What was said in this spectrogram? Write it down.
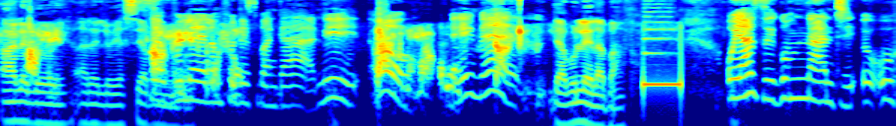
haleluya haleluya siyabonga. Siyabulela mfundisi bangani. Thank oh you, Makhulu. amen ndiyabulela baba. Uyazi kumnandi u- u-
